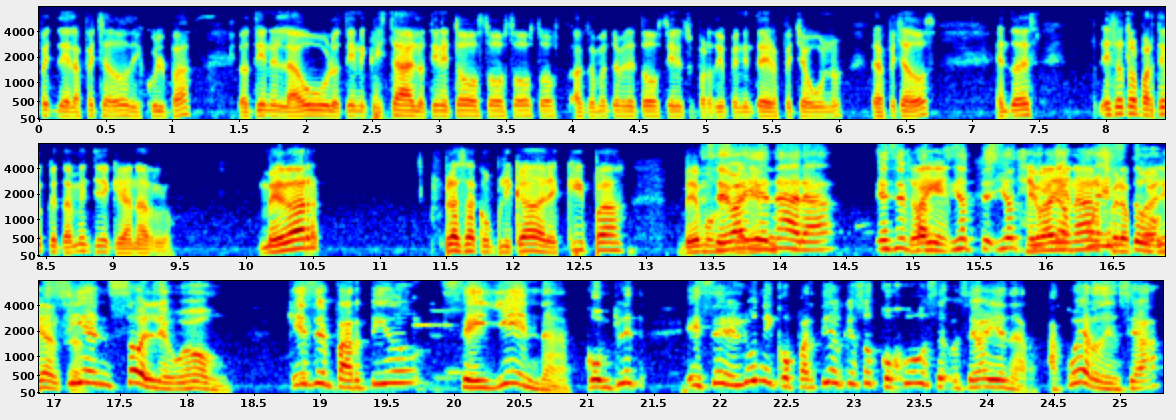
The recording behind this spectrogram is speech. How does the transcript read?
fe- de la fecha 2, disculpa. Lo tiene la U, lo tiene Cristal, lo tiene todos, todos, todos, todos, absolutamente todos tienen su partido pendiente de la fecha 1, de la fecha 2. Entonces, es otro partido que también tiene que ganarlo. Melgar, plaza complicada, Arequipa, vemos... se va a llenar, ¿ah? Ese Se va a partido. Yo te, yo- se yo va a llenar, pero por Alianza. 100 soles, huevón. Que ese partido se llena completo. Ese es el único partido que esos cojudos se, se va a llenar. Acuérdense, ¿ah?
